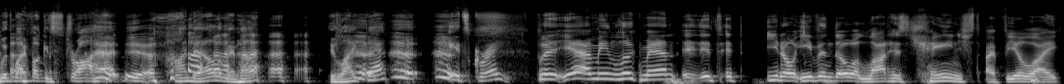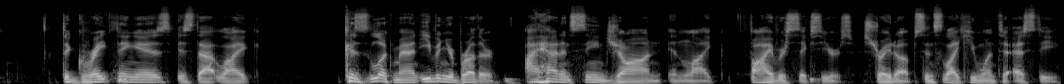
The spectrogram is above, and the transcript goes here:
with my fucking straw hat. Yeah. Honda Element, huh? You like that? It's great. But yeah, I mean, look, man, it- it's it. You know, even though a lot has changed, I feel like the great thing is is that like, because look, man, even your brother, I hadn't seen John in like five or six years straight up since like he went to SD.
